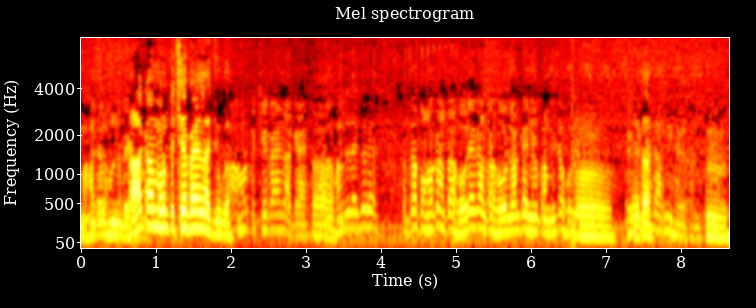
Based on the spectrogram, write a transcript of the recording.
ਮਹਾ ਚੱਲ ਹੁਣ ਨਵੇੜ ਆਹ ਕੰਮ ਹੁਣ ਪਿੱਛੇ ਪੈਣ ਲੱਗ ਜਾਊਗਾ ਆ ਹੁਣ ਪਿੱਛੇ ਪੈਣ ਲੱਗ ਹਾਂ। ਸਮਝ ਲੈ ਇੱਧਰ ਅੱਧਾ ਪੌਣਾ ਘੰਟਾ ਹੋ ਰਿਹਾ ਘੰਟਾ ਹੋਰ ਲੰਘ ਗਿਆ ਇਹਨਾਂ ਨੂੰ ਕੰਮ ਹੀ ਤਾਂ ਹੋ ਜਾਣਾ। ਹੂੰ ਇਹ ਇਹ ਤਾਂ ਡਰ ਨਹੀਂ ਹੈਗਾ ਸਾਨੂੰ। ਹੂੰ।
